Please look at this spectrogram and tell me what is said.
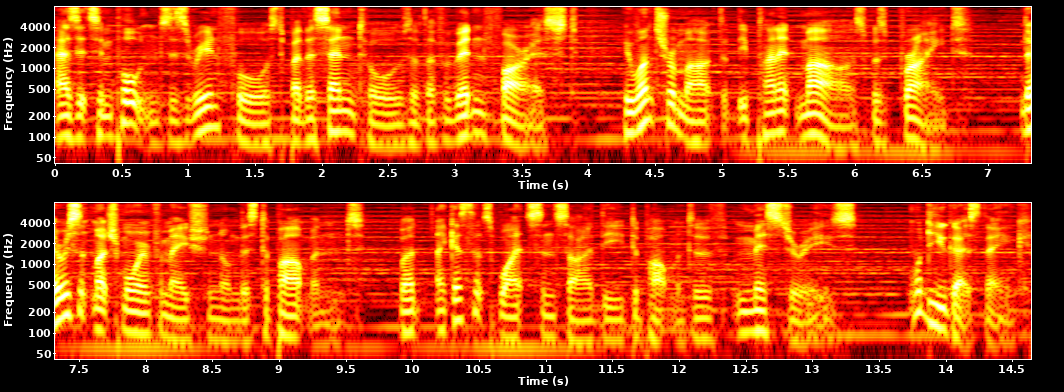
as its importance is reinforced by the centaurs of the Forbidden Forest, who once remarked that the planet Mars was bright there isn't much more information on this department, but I guess that's why it's inside the Department of Mysteries. What do you guys think?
